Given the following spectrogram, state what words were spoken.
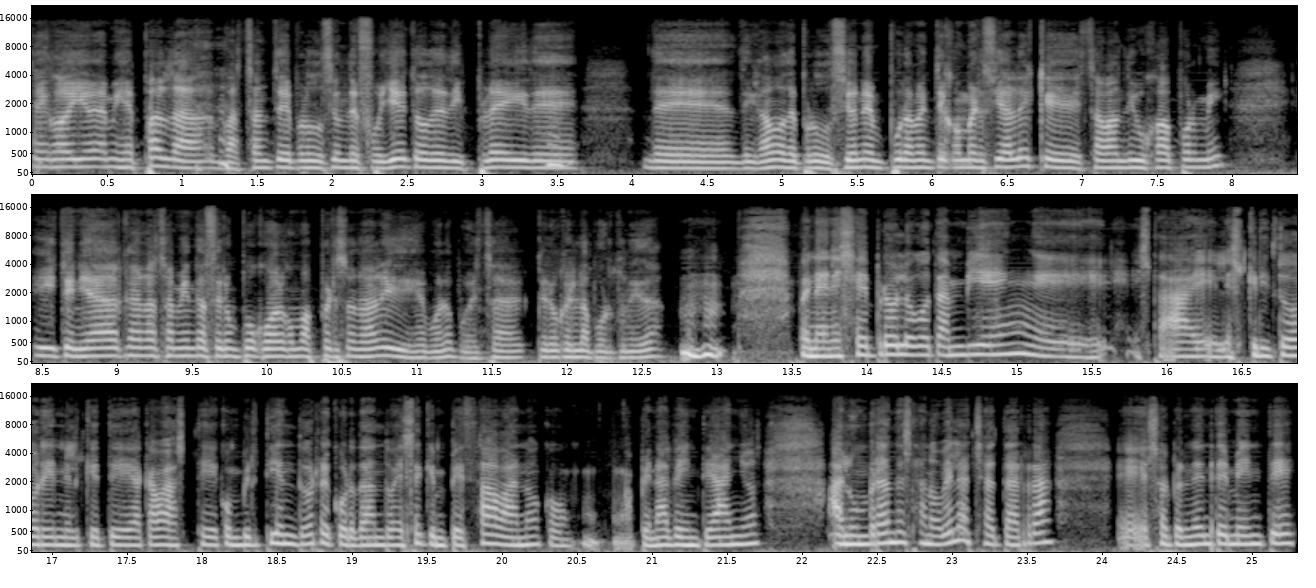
tengo ahí a mis espaldas bastante producción de folletos, de display, de, de, digamos, de producciones puramente comerciales que estaban dibujadas por mí y tenía ganas también de hacer un poco algo más personal y dije, bueno, pues esta creo que es la oportunidad. Bueno, en ese prólogo también eh, está el escritor en el que te acabaste convirtiendo, recordando a ese que empezaba, ¿no? Con apenas 20 años, alumbrando esta novela chatarra, eh, sorprendentemente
